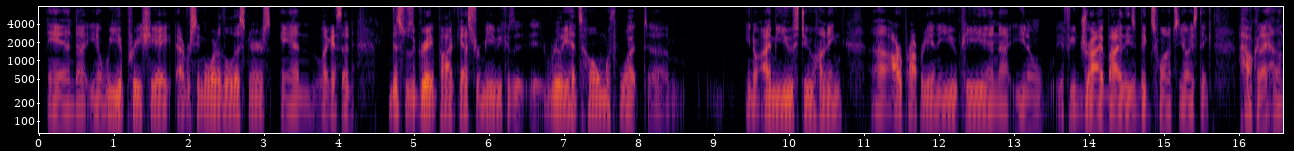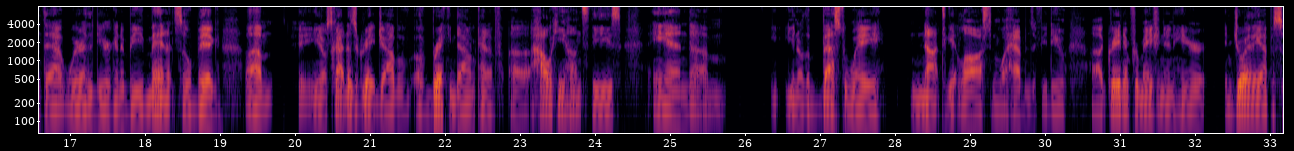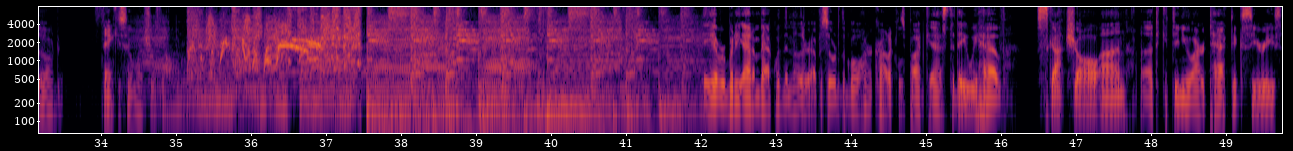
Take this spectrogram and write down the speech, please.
and uh, you know we appreciate every single one of the listeners. And like I said, this was a great podcast for me because it, it really hits home with what um, you know I'm used to hunting uh, our property in the UP. And uh, you know if you drive by these big swamps, you always think, how can I hunt that? Where are the deer going to be? Man, it's so big. Um, you know Scott does a great job of, of breaking down kind of uh, how he hunts these and um, you know the best way not to get lost and what happens if you do. Uh, great information in here. Enjoy the episode. Thank you so much for following. Hey everybody, Adam back with another episode of the Bowhunter Chronicles podcast. Today we have Scott Shawl on uh, to continue our tactics series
